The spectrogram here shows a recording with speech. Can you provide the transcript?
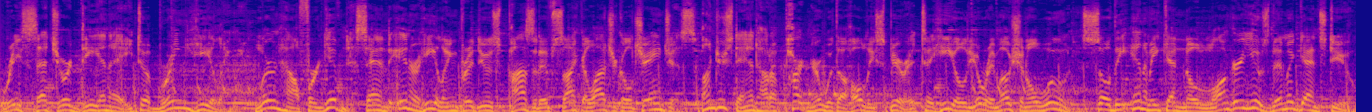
Reset your DNA to bring healing. Learn how forgiveness and inner healing produce positive psychological changes. Understand how to partner with the Holy Spirit to heal your emotional wounds so the enemy can no longer use them against you.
